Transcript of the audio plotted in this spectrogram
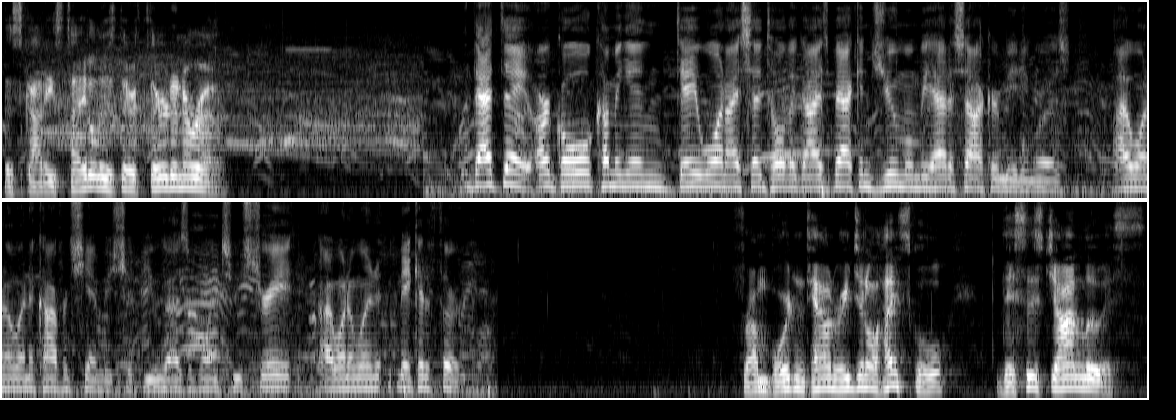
The Scotties' title is their third in a row. That day, our goal coming in day one, I said to all the guys back in June when we had a soccer meeting was, I want to win a conference championship. You guys have won two straight. I want to win, make it a third. From Bordentown Regional High School, this is John Lewis.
